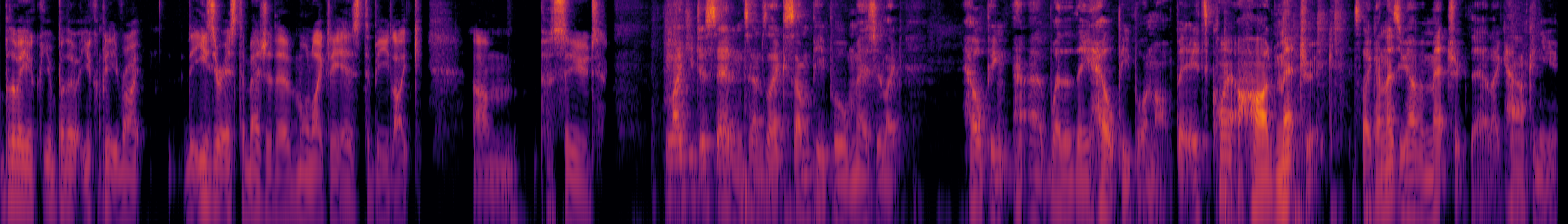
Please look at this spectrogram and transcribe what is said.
by the way, you're, you're, by the way, you're completely right. The easier it is to measure, the more likely it is to be like um, pursued. like you just said in terms like some people measure like helping uh, whether they help people or not but it's quite a hard metric. It's like unless you have a metric there like how can you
